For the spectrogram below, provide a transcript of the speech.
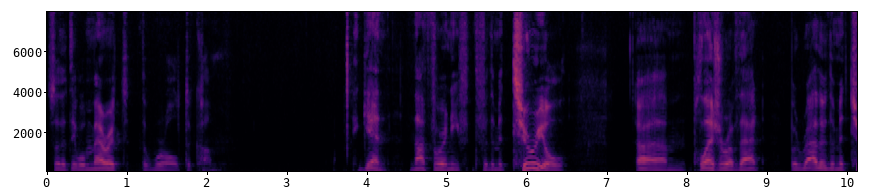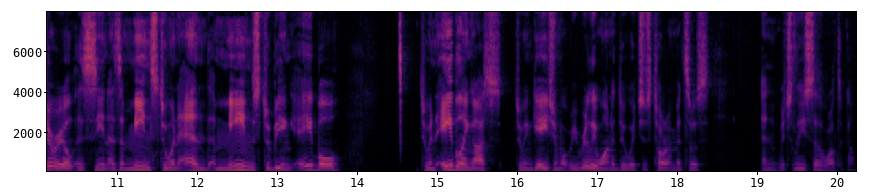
so that they will merit the world to come. Again, not for any for the material um, pleasure of that, but rather the material is seen as a means to an end, a means to being able to enabling us to engage in what we really want to do, which is Torah mitzvahs, and which leads to the world to come.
